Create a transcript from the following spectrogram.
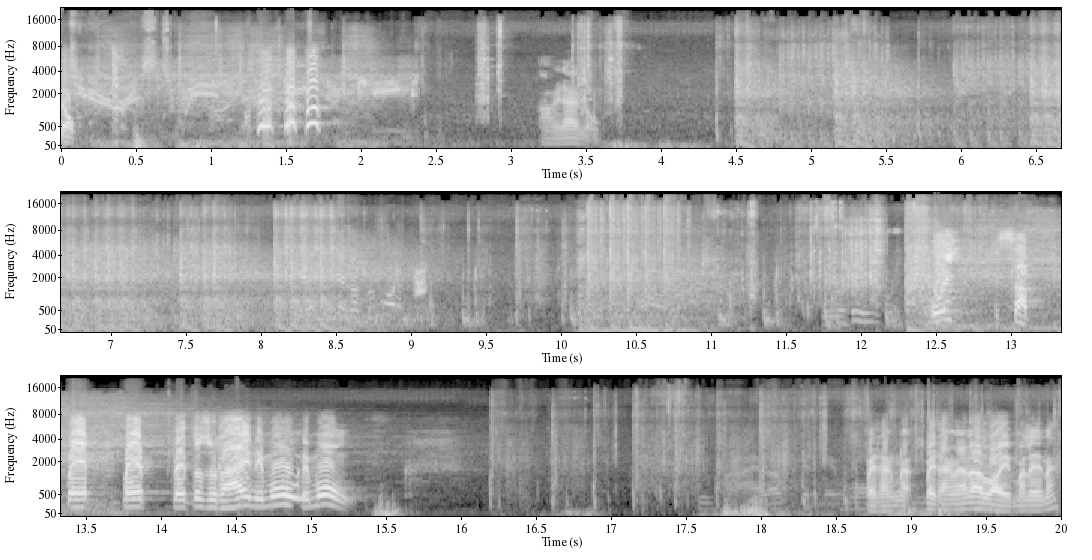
จบ เอาไม่ได้ลงอุ้ยไอ้สัตว์เป็ดเป็ดเป็ดตัวสุดท้ายในโม่งในโม่งไปทางนั้นไปทางนั้นอร่อยมาเลยนะ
